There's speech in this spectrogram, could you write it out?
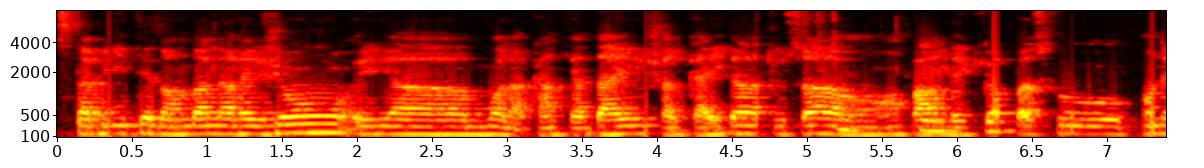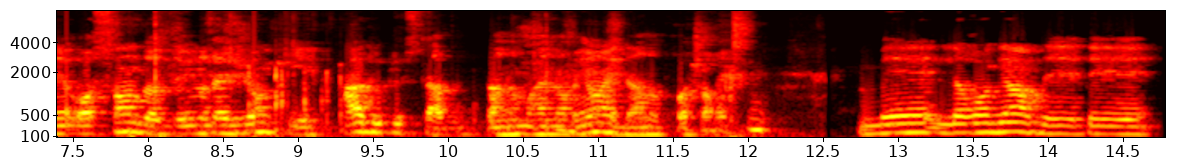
stabilité dans, dans, la région, et il y a, voilà, quand il y a Daesh, Al-Qaïda, tout ça, on, parle mm. des Kurdes parce qu'on est au centre d'une région qui est pas du tout stable dans le Moyen-Orient et dans le Proche-Orient. Mm. Mais le regard des, des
